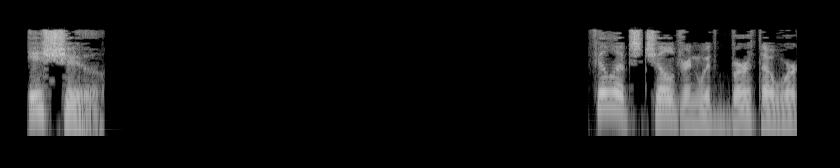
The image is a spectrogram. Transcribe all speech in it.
Issue Philip's children with Bertha were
